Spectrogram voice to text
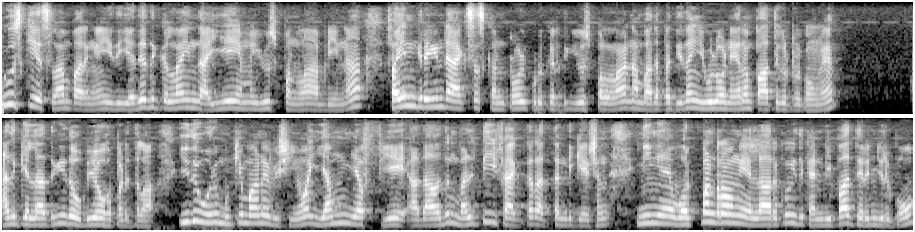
யூஸ் கேஸ்லாம் பாருங்கள் இது எது எதுக்கெல்லாம் இந்த ஐஏஎம்ஐ யூஸ் பண்ணலாம் அப்படின்னா ஃபைன் கிரைண்ட் ஆக்சஸ் கண்ட்ரோல் கொடுக்கறதுக்கு யூஸ் பண்ணலாம். நம்ம அதை பற்றி தான் இவ்வளோ நேரம் பார்த்துக்கிட்டு இருக்கோங்க. அதுக்கு எல்லாத்துக்கும் இதை உபயோகப்படுத்தலாம். இது ஒரு முக்கியமான விஷயம். எம்எஃப்ஏ அதாவது மல்டி ஃபேக்டர் அத்தன்டிகேஷன் நீங்கள் ஒர்க் பண்ணுறவங்க எல்லாருக்கும் இது கண்டிப்பாக தெரிஞ்சிருக்கும்.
